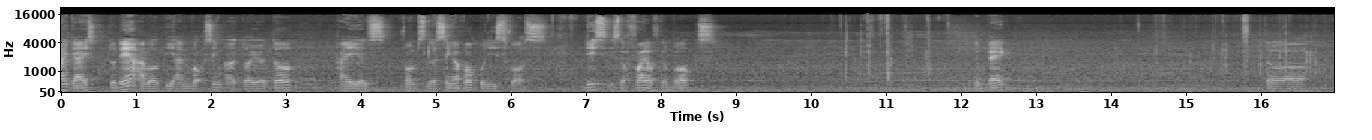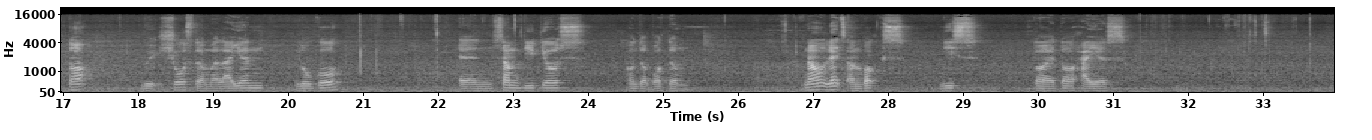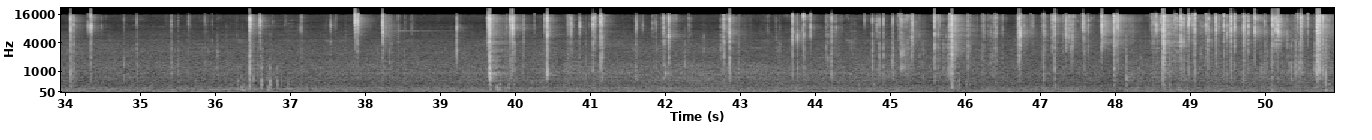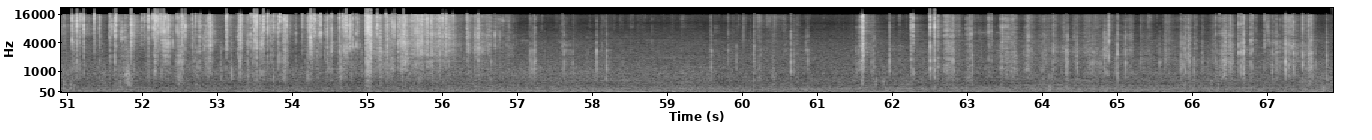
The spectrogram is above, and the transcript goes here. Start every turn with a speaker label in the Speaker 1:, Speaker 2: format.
Speaker 1: Hi guys, today I will be unboxing a Toyota Hiace from the Singapore Police Force. This is the front of the box. The back. The top which shows the Malayan logo and some details on the bottom. Now let's unbox this Toyota Hiace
